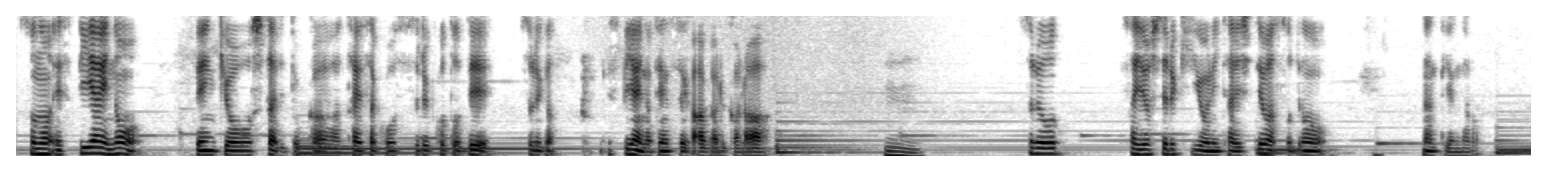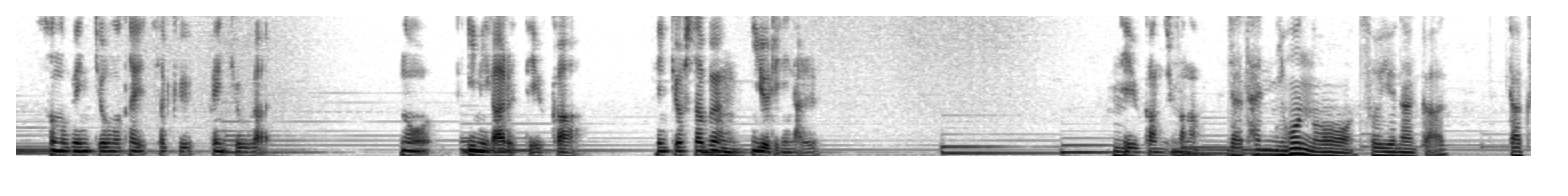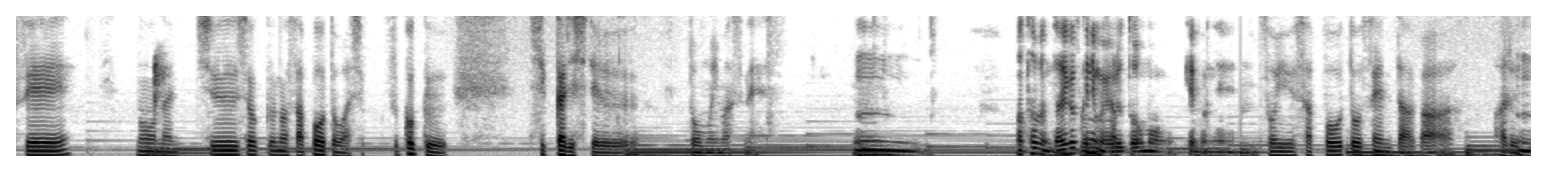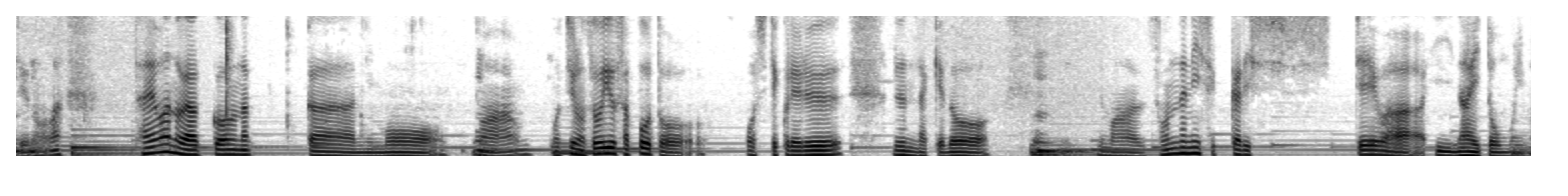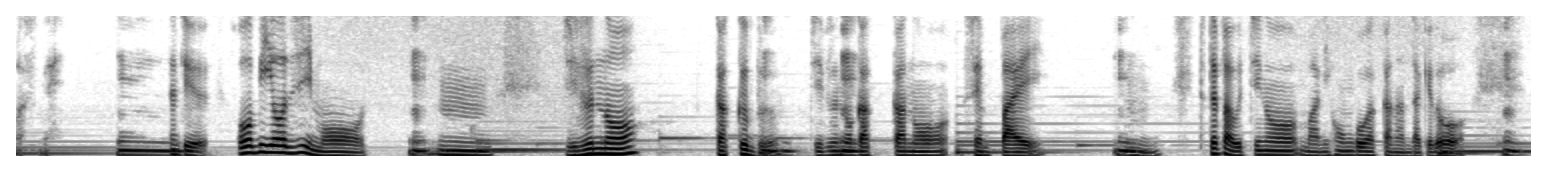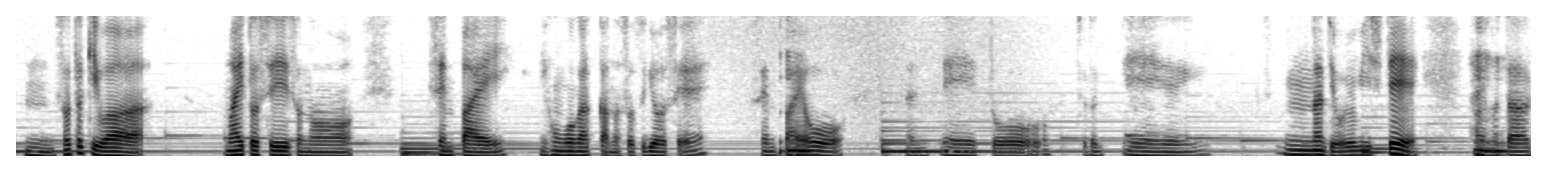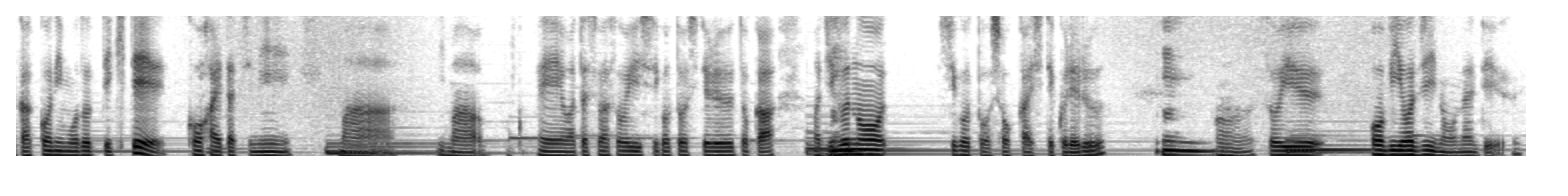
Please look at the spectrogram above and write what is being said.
その SPI の勉強をしたりとか対策をすることでそれが SPI の点数が上がるからうん、それを採用してる企業に対しては、その、なんて言うんだろう。その勉強の対策、勉強が、の意味があるっていうか、勉強した分有利になるっていう感じかな。うんじゃあた日本のそういうなんか学生のな就職のサポートはしすごくしっかりしてると思いますね。うん。まあ多分大学にもよると思うけどね。うんそういうサポートセンターがあるっていうのは、台湾の学校の中にも、うんまあもちろんそういうサポートをしてくれるるんだけど、うん。でまあそんなにしっかりしてはいないと思いますね。うん。なんていう OBOG もうんう。ん自分の学部、うん。自分の学科の先輩、う。うん。ん例えばうちの、まあ、日本語学科なんだけど、うん。うん、その時は毎年その先輩日本語学科の卒業生先輩を、えっ、とちょっとえーうんなんてお呼びして、はい、また学校に戻ってきて後輩たちにまあ今、えー私はそういう仕事をしてるとか、まあ、自分の仕事を紹介してくれる、うん。う。ん、そういう OBOG のなんていう、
